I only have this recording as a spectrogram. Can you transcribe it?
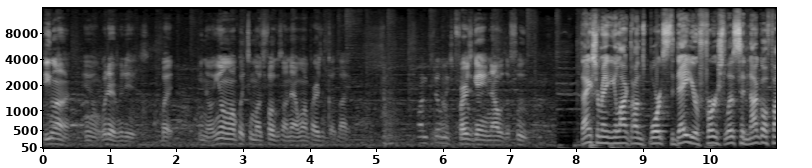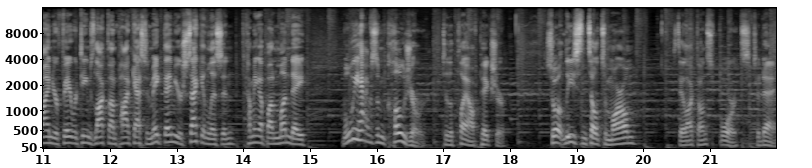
D line, you know, whatever it is. But you know, you don't want to put too much focus on that one person because like, you know, first game that was a fluke. Thanks for making Locked On Sports today your first listen. Now go find your favorite team's Locked On podcast and make them your second listen. Coming up on Monday, will we have some closure to the playoff picture? So at least until tomorrow, stay locked on sports today.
